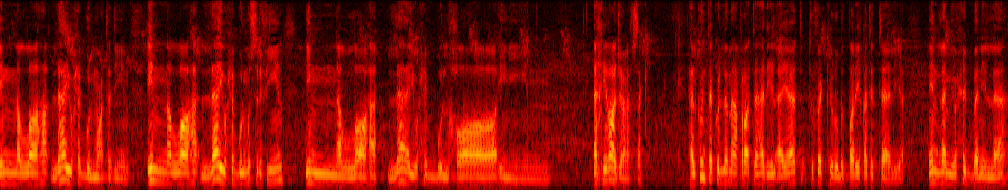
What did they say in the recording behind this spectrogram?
إن الله لا يحب المعتدين. إن الله لا يحب المسرفين. إن الله لا يحب الخائنين. أخي راجع نفسك. هل كنت كلما قرأت هذه الآيات تفكر بالطريقة التالية إن لم يحبني الله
